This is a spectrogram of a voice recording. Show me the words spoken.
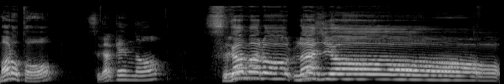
マロと菅健の菅マロラジオ。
